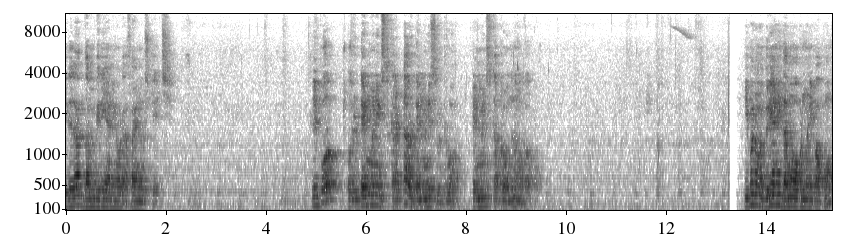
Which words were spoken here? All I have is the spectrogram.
இதுதான் தம் பிரியாணியோட ஃபைனல் ஸ்டேஜ் இப்போ ஒரு டென் மினிட்ஸ் கரெக்டாக ஒரு டென் மினிட்ஸ் விட்டுருவோம் டென் மினிட்ஸ்க்கு அப்புறம் வந்து நம்ம பார்ப்போம் இப்போ நம்ம பிரியாணி தம்மை ஓப்பன் பண்ணி பார்ப்போம்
